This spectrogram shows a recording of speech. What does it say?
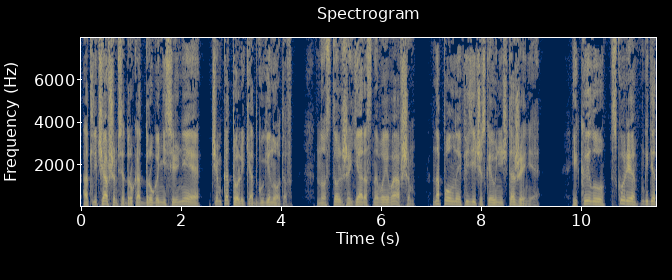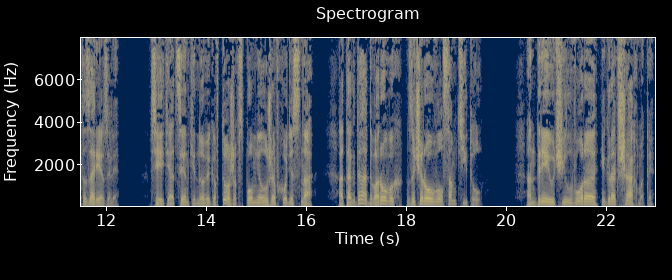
отличавшимся друг от друга не сильнее, чем католики от гугенотов, но столь же яростно воевавшим на полное физическое уничтожение. И Кылу вскоре где-то зарезали. Все эти оценки Новиков тоже вспомнил уже в ходе сна, а тогда Дворовых зачаровывал сам титул. Андрей учил вора играть в шахматы,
